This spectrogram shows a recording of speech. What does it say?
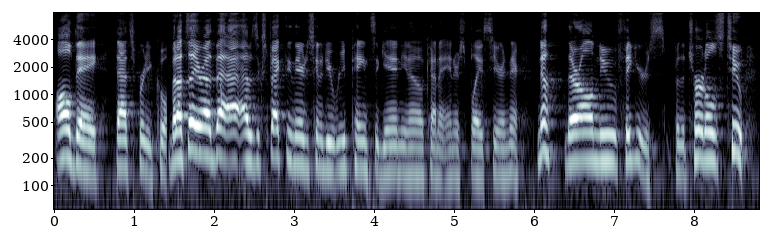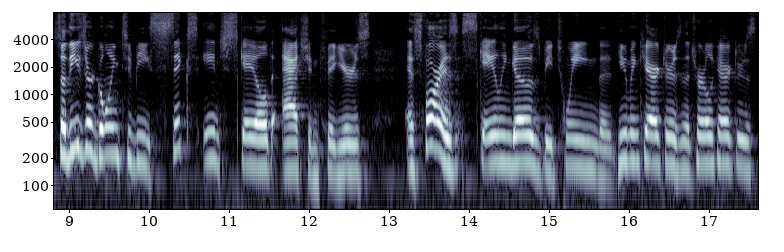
all day, that's pretty cool. But I'll tell you right that I, I was expecting they're just going to do repaints again, you know, kind of intersplice here and there. No, they're all new figures for the Turtles too. So these are going to be six inch scaled action figures. As far as scaling goes between the human characters and the turtle characters,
